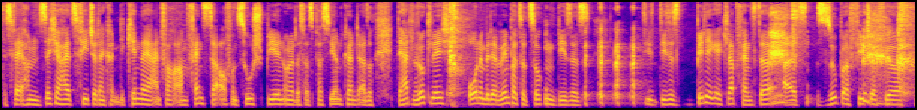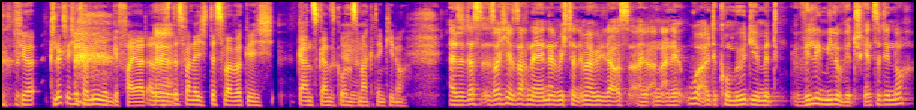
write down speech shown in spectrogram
das wäre auch ein Sicherheitsfeature, dann könnten die Kinder ja einfach am Fenster auf und zu spielen, ohne dass was passieren könnte. Also der hat wirklich, ohne mit der Wimper zu zucken, dieses, die, dieses billige Klappfenster als super Feature für, für glückliche Familien gefeiert. Also das, das fand ich, das war wirklich ganz, ganz großes Marketing-Kino. Also das, solche Sachen erinnern mich dann immer wieder aus, an eine uralte Komödie mit Willy Milovic. Kennst du den noch?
